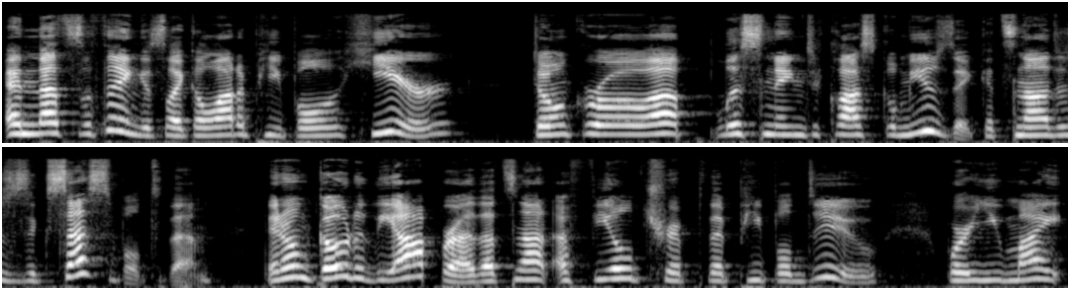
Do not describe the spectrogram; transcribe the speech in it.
And that's the thing, it's like a lot of people here don't grow up listening to classical music. It's not as accessible to them. They don't go to the opera. That's not a field trip that people do, where you might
